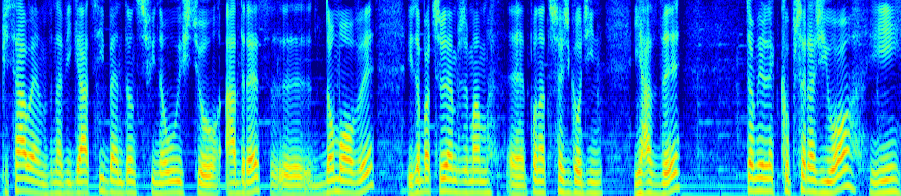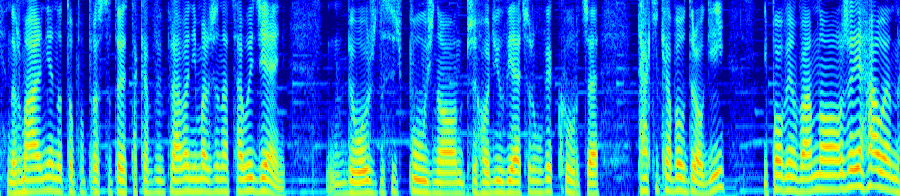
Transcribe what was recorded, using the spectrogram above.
wpisałem w nawigacji, będąc w Świnoujściu, adres e, domowy i zobaczyłem, że mam e, ponad 6 godzin jazdy. To mnie lekko przeraziło i normalnie no to po prostu to jest taka wyprawa niemalże na cały dzień. Było już dosyć późno, przychodził wieczór, mówię kurczę, taki kawał drogi i powiem Wam, no, że jechałem,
